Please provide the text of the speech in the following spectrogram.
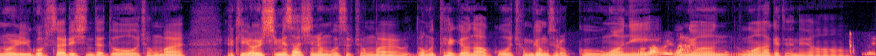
27살이신데도 정말 이렇게 열심히 사시는 모습 정말 너무 대견하고 존경스럽고 응원이, 감사합니다. 응원, 응원하게 되네요. 네.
